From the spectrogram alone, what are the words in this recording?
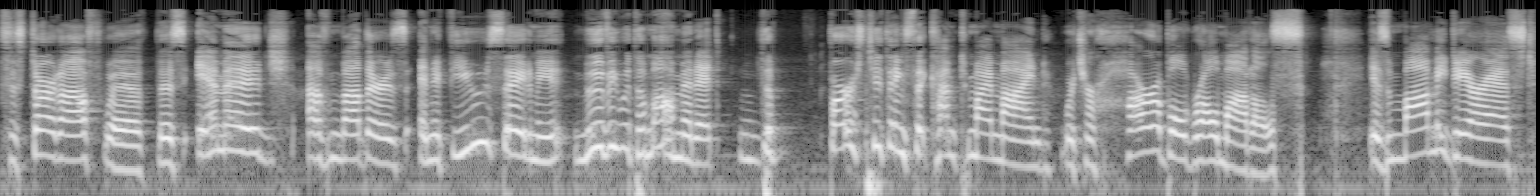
to start off with this image of mothers. And if you say to me, movie with a mom in it, the first two things that come to my mind, which are horrible role models, is Mommy Dearest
